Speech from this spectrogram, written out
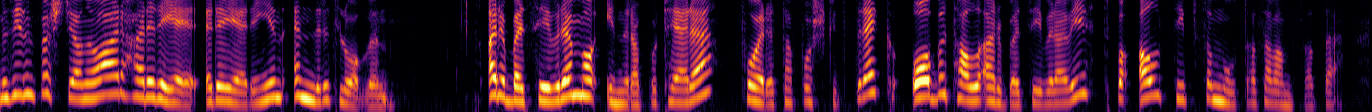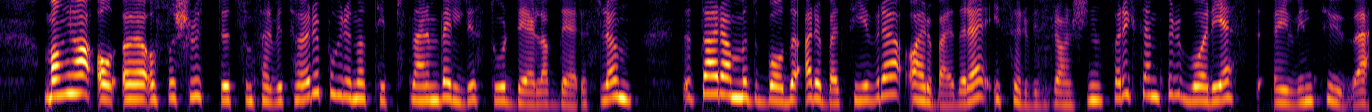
Men siden 1.1 har regjeringen endret loven. Arbeidsgivere må innrapportere, foreta forskuddstrekk og betale arbeidsgiveravgift på all tips som mottas av ansatte. Mange har også sluttet som servitører pga. tipsene er en veldig stor del av deres lønn. Dette har rammet både arbeidsgivere og arbeidere i servicebransjen, f.eks. vår gjest Øyvind Tue.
